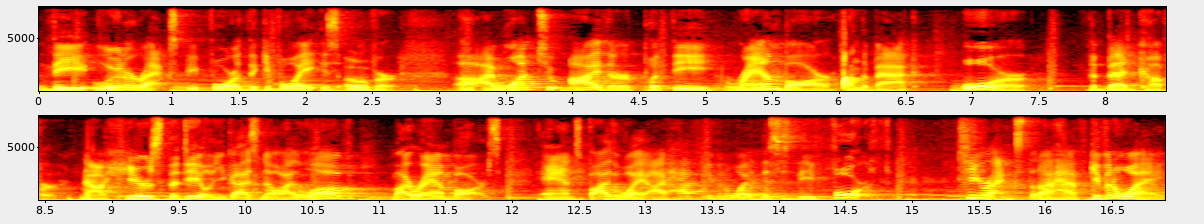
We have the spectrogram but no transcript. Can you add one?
the Lunar X before the giveaway is over. Uh, I want to either put the ram bar on the back or the bed cover. Now here's the deal. You guys know I love my ram bars. And by the way, I have given away, this is the fourth T-Rex that I have given away.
